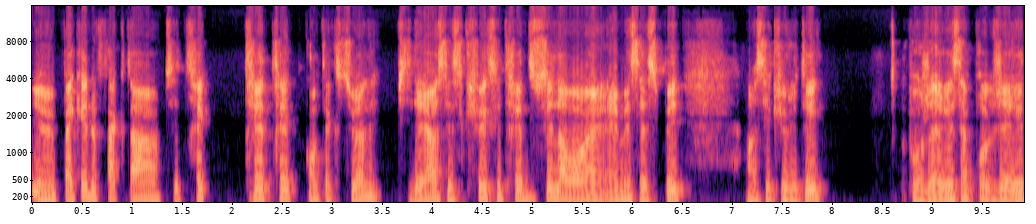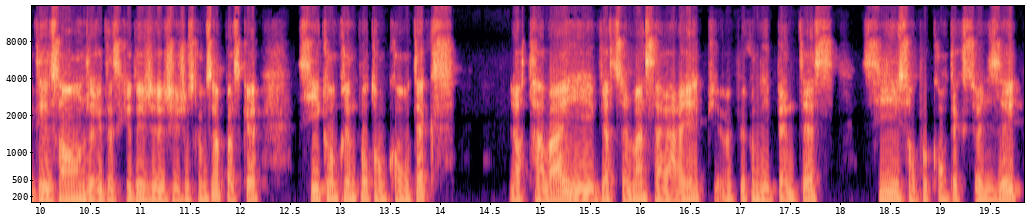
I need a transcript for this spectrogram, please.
y, a, un paquet de facteurs, c'est très, très, très contextuel. Puis d'ailleurs, c'est ce qui fait que c'est très difficile d'avoir un MSSP en sécurité pour gérer, sa, gérer tes sondes, gérer ta sécurité, gérer des choses comme ça, parce que s'ils ne comprennent pas ton contexte, leur travail est virtuellement sert à rien. Puis un peu comme les pentests, s'ils ne sont pas contextualisés,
